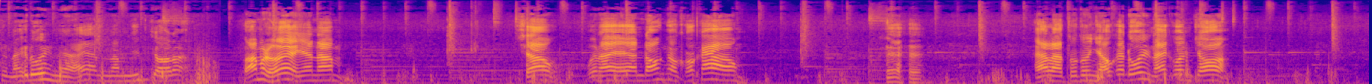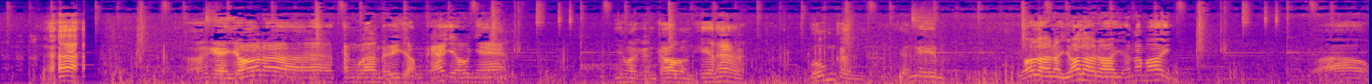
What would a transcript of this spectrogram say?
cái nãy cái đuối nãy anh năm dính cho đó. Tám rưỡi rồi nha anh năm. Sao? Bữa nay anh đón có, có cá không? Hay là tụi tôi nhậu cá đuối nãy của anh cho? Ở nghề gió đó tăng lên để dọn cá vô nha. Nhưng mà cần câu lần kia thế bốn cần vẫn im. Gió lên rồi gió lên rồi anh năm ơi. Wow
